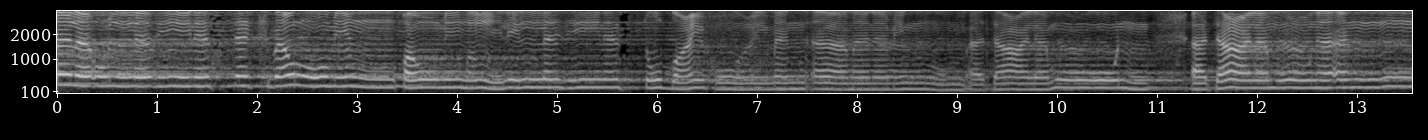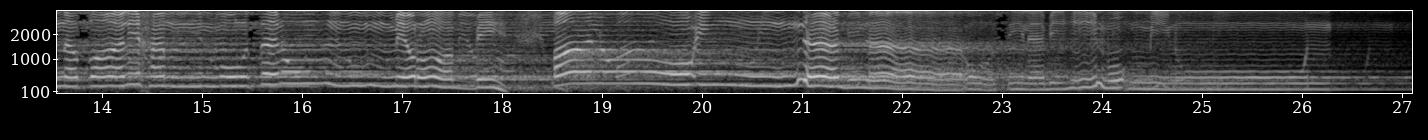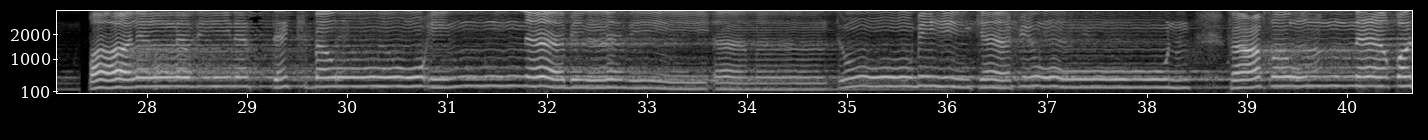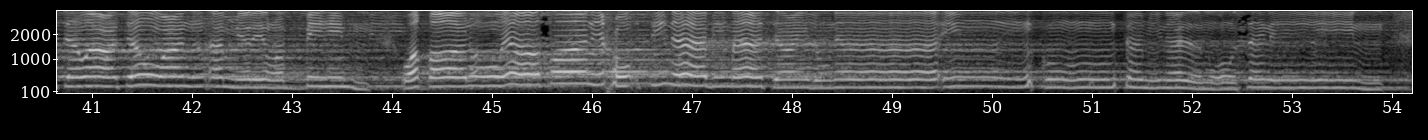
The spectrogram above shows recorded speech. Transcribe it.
الملأ الذين استكبروا من قومه للذين استضعفوا لمن آمن منهم. أتعلمون؟ أتعلمون أن صالحا مرسل من ربه؟ قالوا إنا بما أرسل به مؤمنون. قال الذين استكبروا إنا بالذي آمنتم به كافرون. فعقروا الناقة واعتوا عن أمر ربهم وقالوا يا صالح ائتنا بما تعدنا إن كنت من المرسلين.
